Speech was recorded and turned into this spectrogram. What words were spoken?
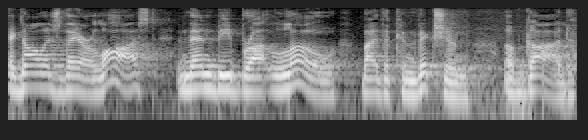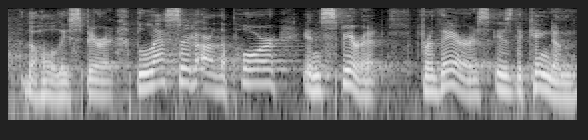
acknowledge they are lost and then be brought low by the conviction of God, the Holy Spirit. Blessed are the poor in spirit, for theirs is the kingdom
